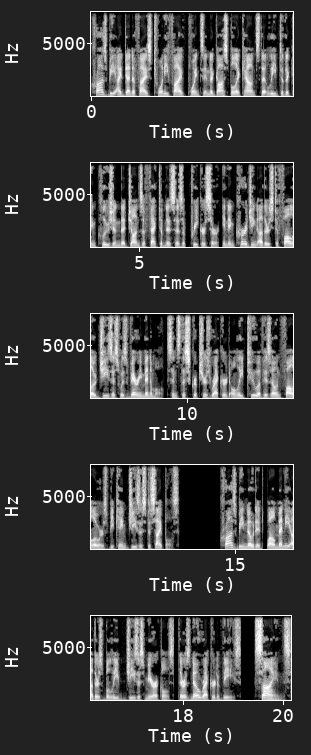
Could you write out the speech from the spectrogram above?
Crosby identifies 25 points in the Gospel accounts that lead to the conclusion that John's effectiveness as a precursor in encouraging others to follow Jesus was very minimal, since the Scriptures record only two of his own followers became Jesus' disciples. Crosby noted, while many others believed Jesus' miracles, there is no record of these signs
